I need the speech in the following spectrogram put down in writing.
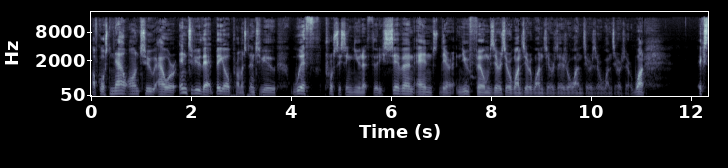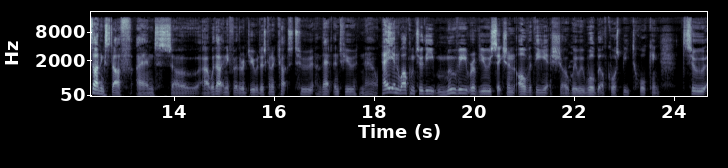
of course, now on to our interview, that big old promised interview with Processing Unit 37 and their new film 001010010010001. Exciting stuff, and so uh, without any further ado, we're just going to cut to that interview now. Hey, and welcome to the movie review section of the show, where we will, of course, be talking to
